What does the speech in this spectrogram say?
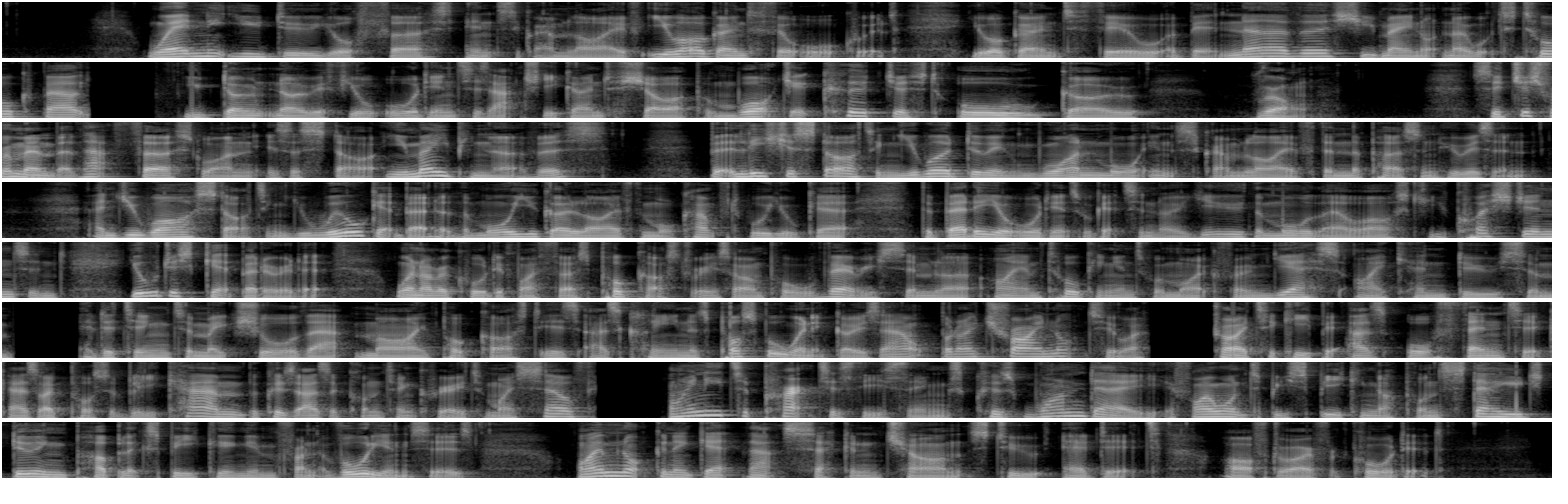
When you do your first Instagram live, you are going to feel awkward. You are going to feel a bit nervous. You may not know what to talk about. You don't know if your audience is actually going to show up and watch. It could just all go wrong. So just remember that first one is a start. You may be nervous, but at least you're starting. You are doing one more Instagram live than the person who isn't and you are starting, you will get better. The more you go live, the more comfortable you'll get, the better your audience will get to know you, the more they'll ask you questions, and you'll just get better at it. When I recorded my first podcast, for example, very similar. I am talking into a microphone. Yes, I can do some editing to make sure that my podcast is as clean as possible when it goes out, but I try not to. I try to keep it as authentic as I possibly can because as a content creator myself, I need to practice these things because one day, if I want to be speaking up on stage, doing public speaking in front of audiences, I'm not going to get that second chance to edit after I've recorded.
